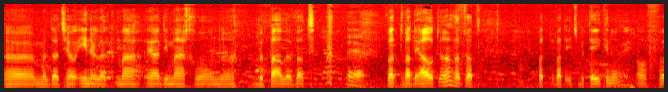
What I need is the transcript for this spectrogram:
Uh, maar dat jouw innerlijk mag, ja, die gewoon uh, bepalen wat, ja. wat, wat de auto, wat, wat, wat, wat iets betekenen. Of, uh,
